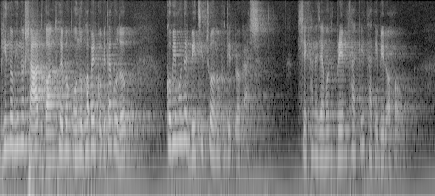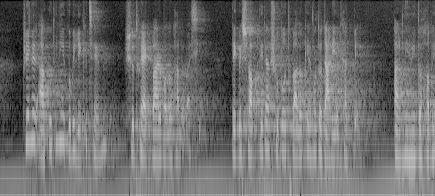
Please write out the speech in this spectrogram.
ভিন্ন ভিন্ন স্বাদ, গন্ধ এবং অনুভবের কবিতাগুলো কবিমনের বিচিত্র অনুভূতির প্রকাশ। সেখানে যেমন প্রেম থাকে থাকে বিরহ। প্রেমের আকুতি নিয়ে কবি লিখেছেন, শুধু একবার বলো ভালোবাসি। দেখবে শব্দেরা সুবোধ বালকের মতো দাঁড়িয়ে থাকবে। আর নির্মিত হবে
